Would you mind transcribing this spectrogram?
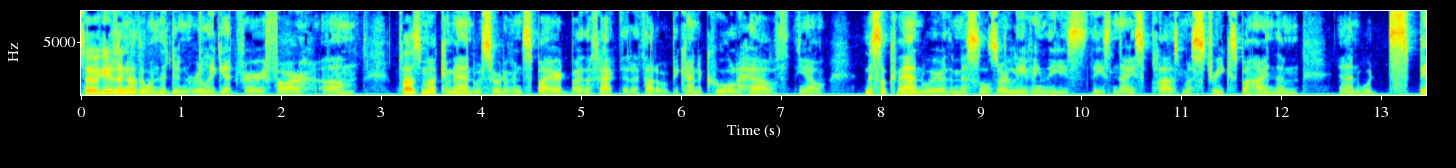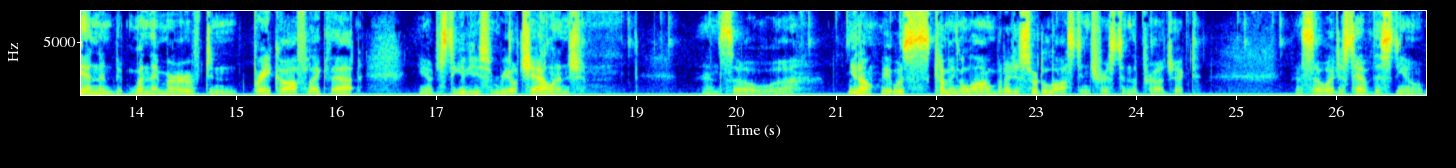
So here's another one that didn't really get very far. Um, Plasma Command was sort of inspired by the fact that I thought it would be kind of cool to have, you know, Missile Command where the missiles are leaving these these nice plasma streaks behind them and would spin and when they merged and break off like that, you know, just to give you some real challenge. And so, uh, you know, it was coming along, but I just sort of lost interest in the project. And so I just have this, you know,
